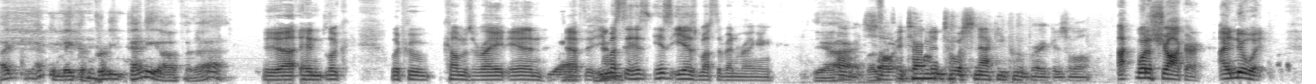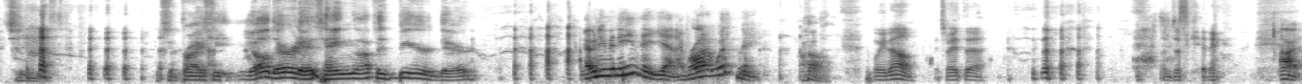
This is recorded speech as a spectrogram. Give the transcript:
I, I could make a pretty penny off of that. Yeah, and look look who comes right in Yeah. after. He must have his his ears must have been ringing. Yeah. All right, so it turned into a snacky poo break as well. Uh, what a shocker! I knew it. Jeez. I'm surprised he. Yo, there it is, hanging off his beard there. I haven't even eaten it yet. I brought it with me. Oh, We know it's right there. I'm just kidding. All right.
